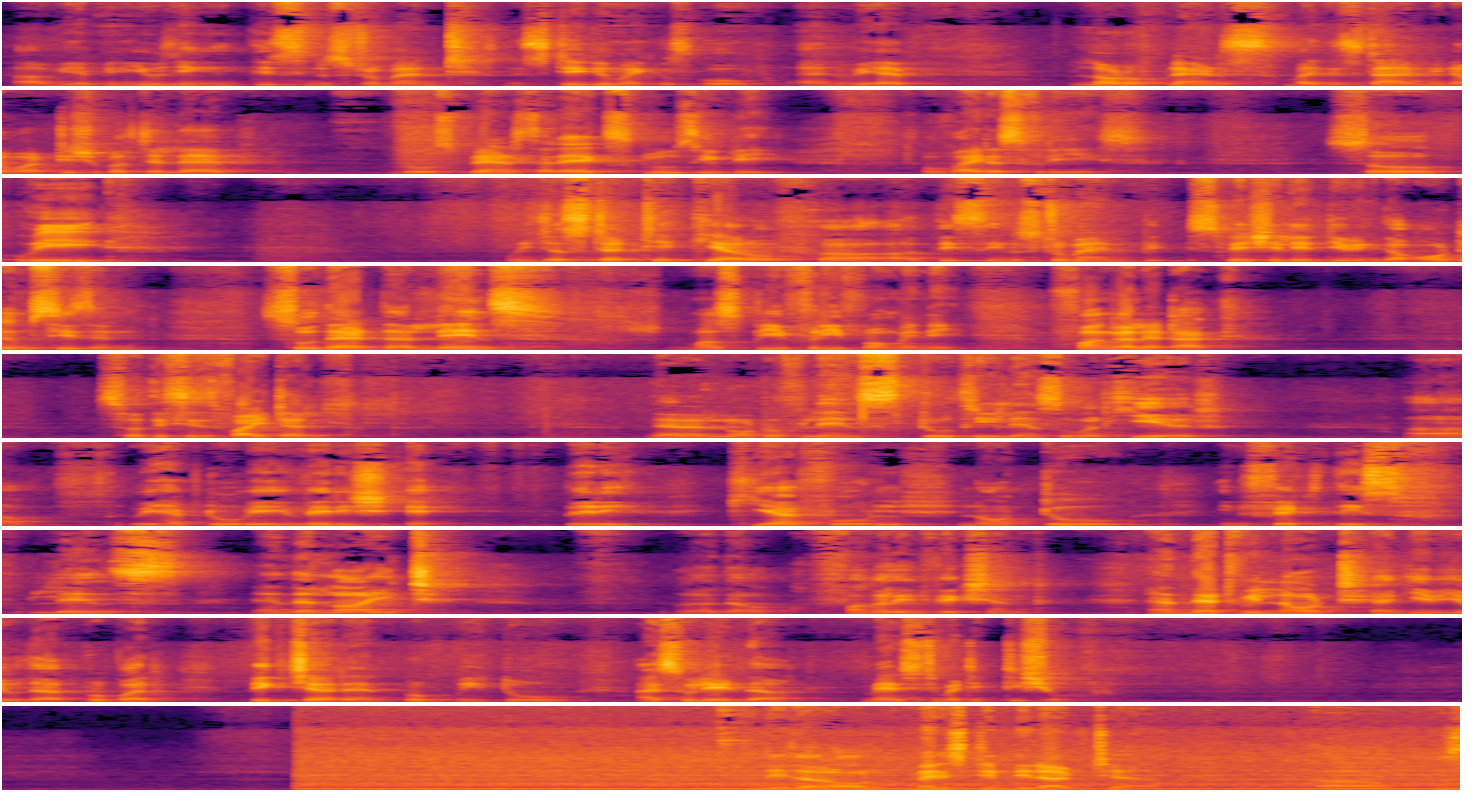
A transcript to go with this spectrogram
uh, we have been using this instrument, the stereo microscope, and we have a lot of plants by this time in our tissue culture lab. Those plants are exclusively virus free. So we we just uh, take care of uh, uh, this instrument especially during the autumn season so that the lens must be free from any fungal attack. So this is vital. There are a lot of lens two three lens over here. Uh, we have to be very eh, very careful not to infect this lens and the light uh, the fungal infection. And that will not give you the proper picture and to isolate the meristematic tissue. These are all meristem derived uh,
